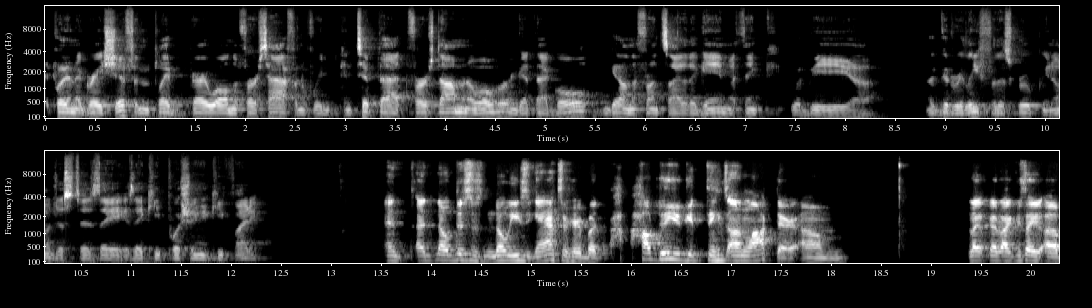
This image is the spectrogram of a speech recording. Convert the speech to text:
they put in a great shift and played very well in the first half. And if we can tip that first domino over and get that goal and get on the front side of the game, I think would be uh, a good relief for this group. You know, just as they as they keep pushing and keep fighting. And I know this is no easy answer here, but how do you get things unlocked there? Um, like like you say, uh,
